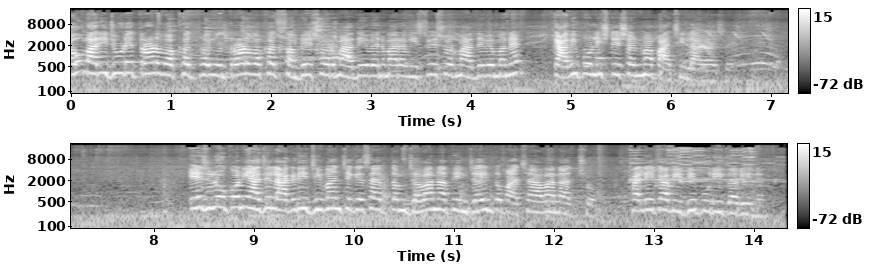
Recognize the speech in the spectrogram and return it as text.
આવું મારી જોડે ત્રણ વખત થયું. ત્રણ વખત સંભેશ્વર મહાદેવ અને મારા વિશ્વેશ્વર મહાદેવે મને કાવી પોલીસ સ્ટેશનમાં પાછી લાવ્યા છે. એ જ લોકોની આજે લાગણી જીવન છે કે સાહેબ, તમે જવા નથી જઈને તો પાછા આવવાના જ છો. ખાલી એક આ વિધિ પૂરી કરીને.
